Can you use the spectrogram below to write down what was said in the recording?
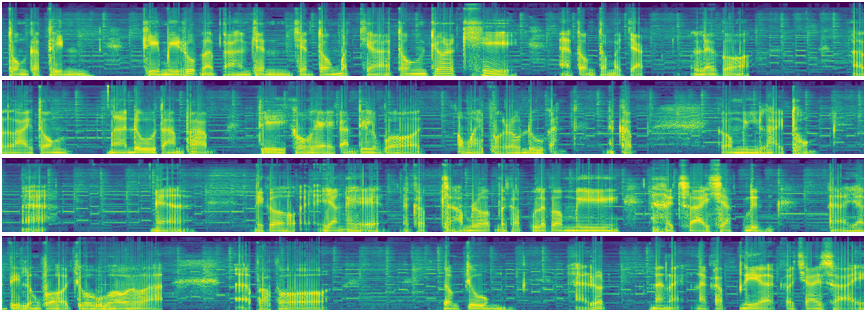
ธงกระถินที่มีรูปต่างๆ เช่น เช่นธงมัจฉาธงจระเข้อ่าธงธรรมจักรแล้วก็ลายธงอ่าดูตามภาพที่เขาแห่กันที่หลวงพ่อ เอามาให้พวกเราดูกันนะครับ ก็มีหลายธงอ่าเนี่ยนี่ก็ยังแห่นะครับสามรอบนะครับ แล้วก็มีสายชักดึงอ่าอย่างที่หลวงพ่อโจหัวว่าอ่าพระพอต้องจูงรถนั่นแหละนะครับเนี่ยก็ใช้สาย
